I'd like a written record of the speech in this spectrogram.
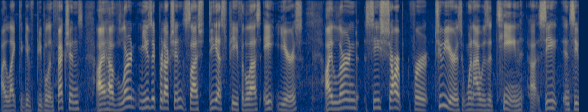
I like to give people infections. I have learned music production slash DSP for the last eight years. I learned C sharp for two years when I was a teen. Uh, C and C++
